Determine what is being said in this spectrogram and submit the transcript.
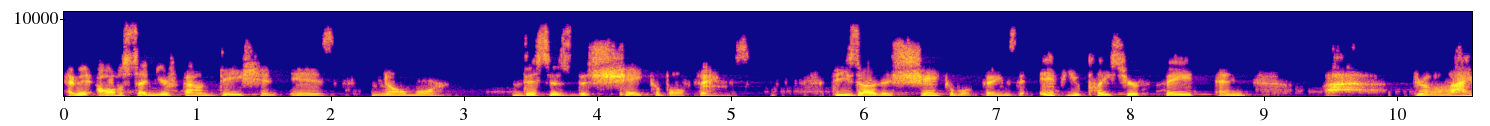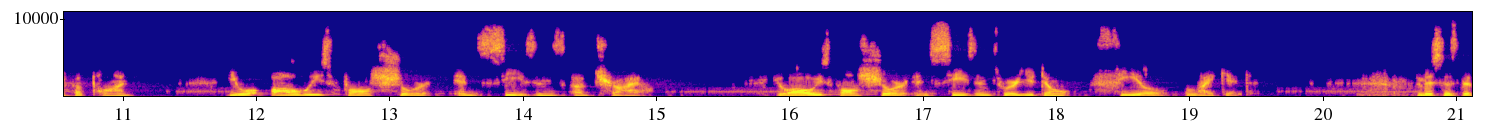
And then all of a sudden, your foundation is no more. This is the shakable things. These are the shakable things that if you place your faith and uh, your life upon, you will always fall short in seasons of trial. You'll always fall short in seasons where you don't feel like it. And this is the,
